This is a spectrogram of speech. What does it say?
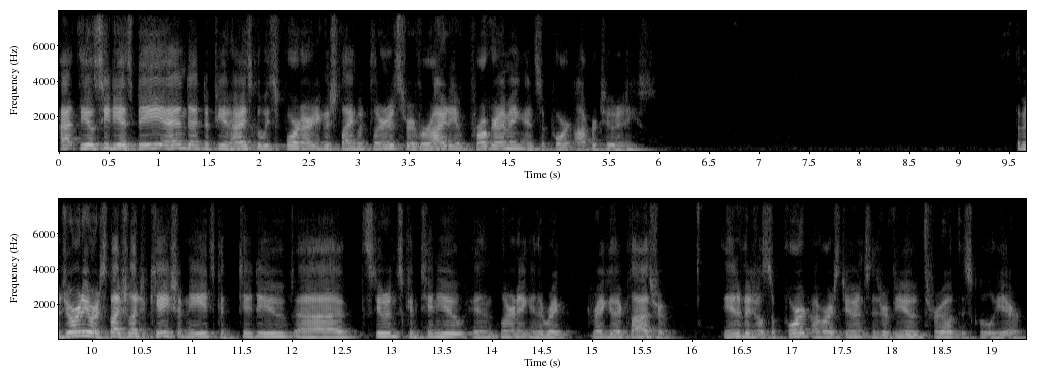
At the OCDSB and at Nepean High School, we support our English language learners through a variety of programming and support opportunities. The majority of our special education needs continue, uh, students continue in learning in the reg regular classroom. The individual support of our students is reviewed throughout the school year.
